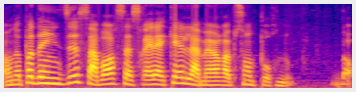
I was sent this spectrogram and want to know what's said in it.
on n'a pas d'indice à savoir ce serait laquelle la meilleure option pour nous. Bon.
